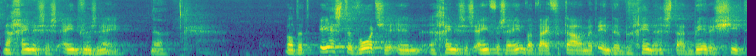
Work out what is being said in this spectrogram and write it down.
naar Genesis 1, vers 1. Mhm. Ja. Want het eerste woordje in eh, Genesis 1 vers 1, wat wij vertalen met in de beginnen, staat Bereshit.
